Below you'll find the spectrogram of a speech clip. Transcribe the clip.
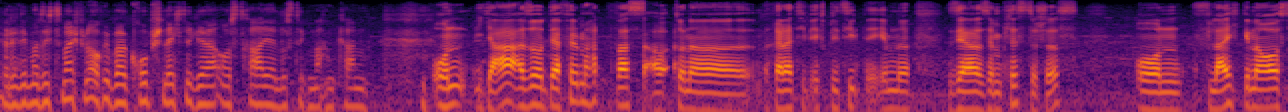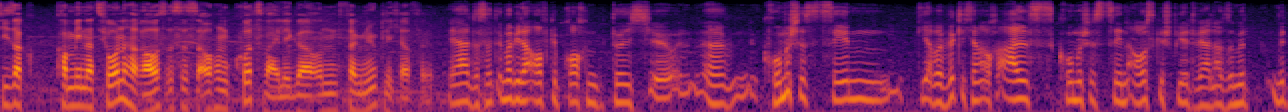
ja, indem man sich zum Beispiel auch über grobschlächtige Australier lustig machen kann. Und ja, also der Film hat was auf so einer relativ expliziten Ebene sehr simplistisches. Und vielleicht genau aus dieser Kombination heraus ist es auch ein kurzweiliger und vergnüglicher Film. Ja, das wird immer wieder aufgebrochen durch äh, äh, komische Szenen, die aber wirklich dann auch als komische Szenen ausgespielt werden. Also mit, mit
